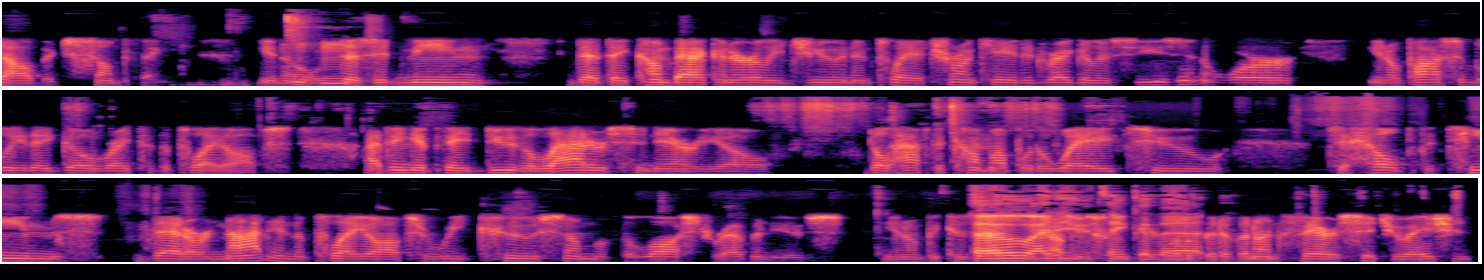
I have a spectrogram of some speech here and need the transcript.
salvage something. You know, mm-hmm. does it mean that they come back in early June and play a truncated regular season, or you know, possibly they go right to the playoffs. I think if they do the latter scenario, they'll have to come up with a way to to help the teams that are not in the playoffs recoup some of the lost revenues. You know, because oh, I didn't think of that. A little bit of an unfair situation.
